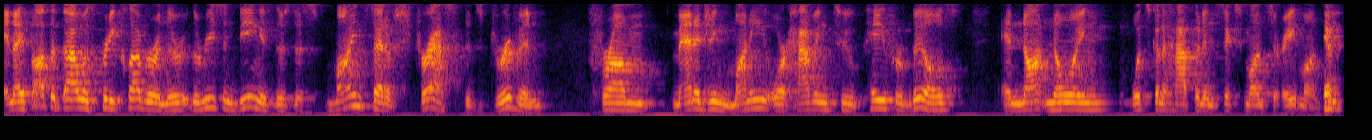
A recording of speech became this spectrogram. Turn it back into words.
And I thought that that was pretty clever. And the, the reason being is there's this mindset of stress that's driven from managing money or having to pay for bills and not knowing what's going to happen in six months or eight months. Yep.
